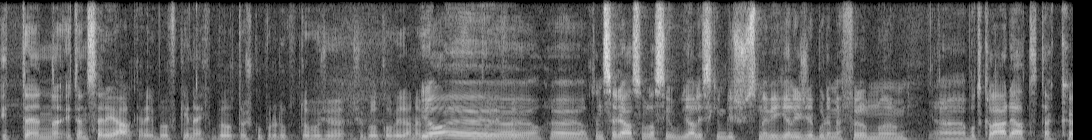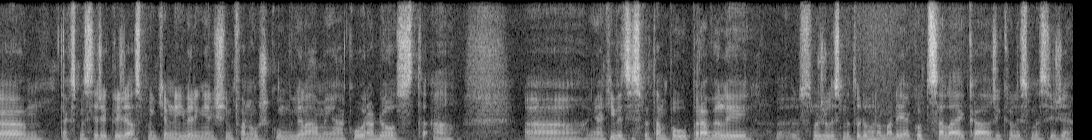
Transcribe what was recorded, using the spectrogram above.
i ten, i ten seriál, který byl v kinech, byl trošku produkt toho, že, že byl covid a nebyl... Jo, jo, jo, jo, jo, jo, jo. Ten seriál jsme vlastně udělali s tím, když jsme věděli, že budeme film uh, odkládat, tak, uh, tak jsme si řekli, že aspoň těm nejvěrnějším fanouškům uděláme nějakou radost a uh, nějaké věci jsme tam poupravili, složili jsme to dohromady jako celek a říkali jsme si, že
